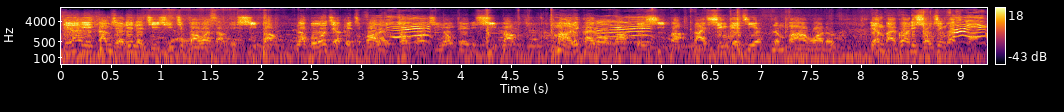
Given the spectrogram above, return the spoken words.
今仔日感谢恁的支持，一包我送你四包。若无好食，摕一包来，全部钱拢摕你四包。嘛，你开五包，摕四包，来先价钱，两包我落，两百块你相信我一百，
